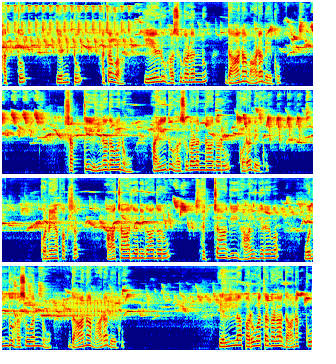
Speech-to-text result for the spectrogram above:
ಹತ್ತು, ಎಂಟು ಅಥವಾ ಏಳು ಹಸುಗಳನ್ನು ದಾನ ಮಾಡಬೇಕು. ಶಕ್ತಿ ಇಲ್ಲದವನು ಐದು ಹಸುಗಳನ್ನಾದರೂ ಕೊಡಬೇಕು. ಕೊನೆಯ ಪಕ್ಷ, ಆಚಾರ್ಯನಿಗಾದರೂ ಹೆಚ್ಚಾಗಿ ಹಾಲ್ಗೆರೆವ ಒಂದು ಹಸುವನ್ನು ದಾನ ಮಾಡಬೇಕು. ಎಲ್ಲ ಪರ್ವತಗಳ ದಾನಕ್ಕೂ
